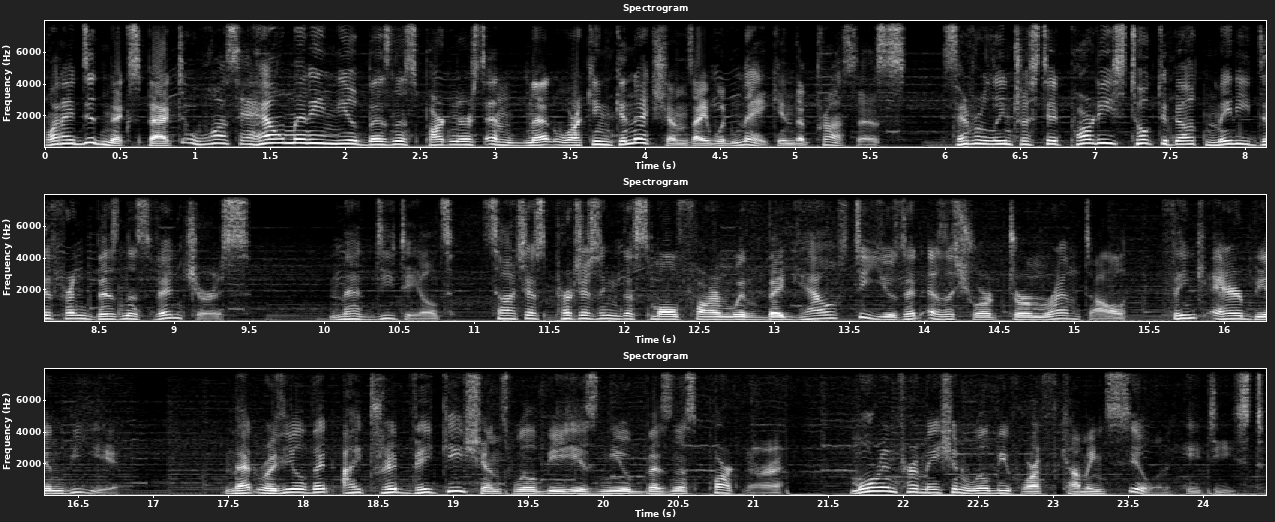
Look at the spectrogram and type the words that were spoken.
What I didn't expect was how many new business partners and networking connections I would make in the process. Several interested parties talked about many different business ventures. Matt detailed, such as purchasing the small farm with big house to use it as a short-term rental, think Airbnb. Matt revealed that iTrip Vacations will be his new business partner. More information will be forthcoming soon, he teased.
